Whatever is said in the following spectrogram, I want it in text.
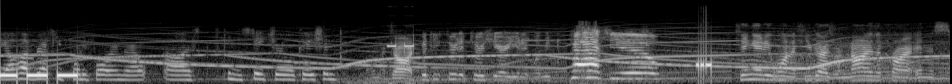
Y'all have rescue 44 en route. Uh, can you state your location? Oh my god. 53 to tertiary unit, let me pass you! King 81, if you guys are not in the front in this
